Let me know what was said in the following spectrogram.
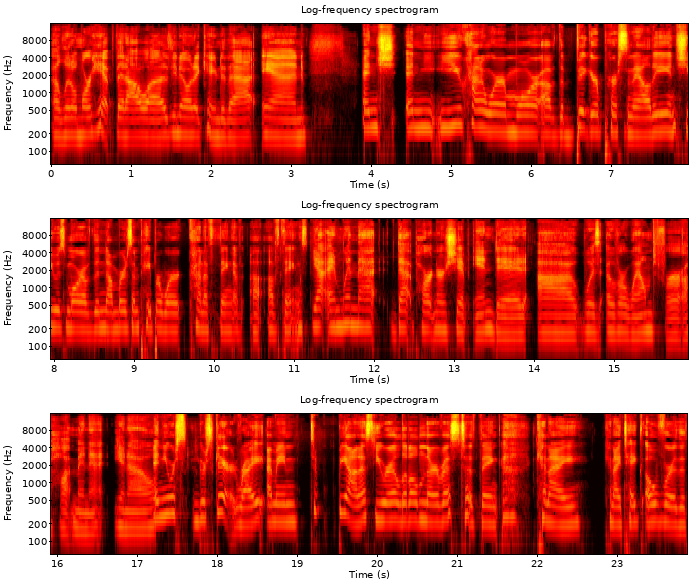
a little more hip than I was, you know, when it came to that. And and she, and you kind of were more of the bigger personality and she was more of the numbers and paperwork kind of thing of, uh, of things. Yeah and when that that partnership ended i was overwhelmed for a hot minute you know? And you were you were scared right? I mean to be honest you were a little nervous to think can i can i take over the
